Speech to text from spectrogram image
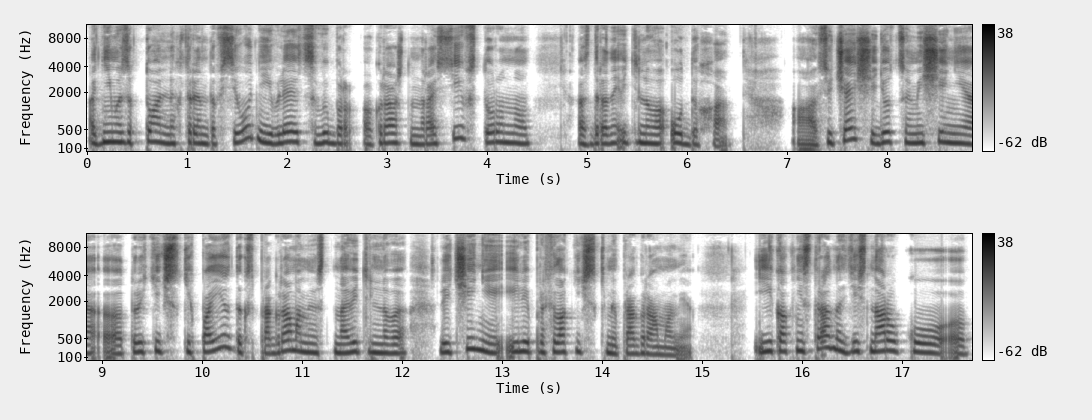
Одним из актуальных трендов сегодня является выбор э, граждан России в сторону оздоровительного отдыха. А, Все чаще идет совмещение э, туристических поездок с программами восстановительного лечения или профилактическими программами. И, как ни странно, здесь на руку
